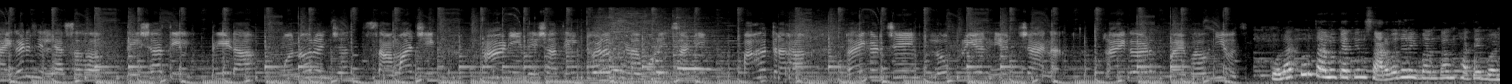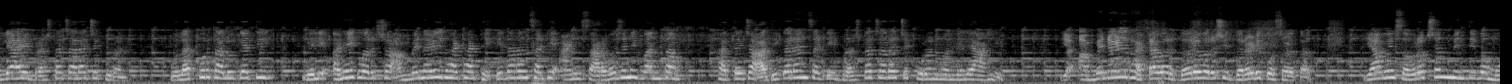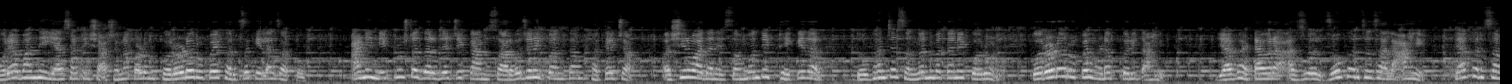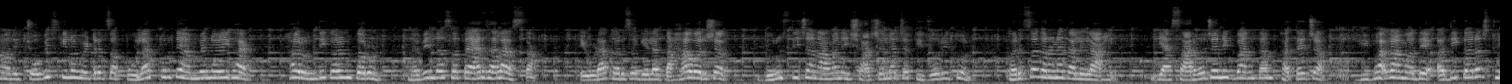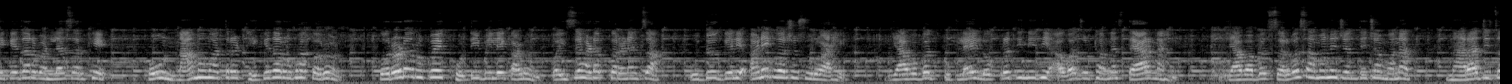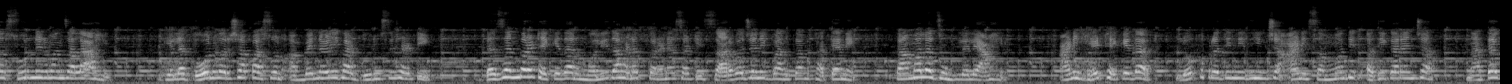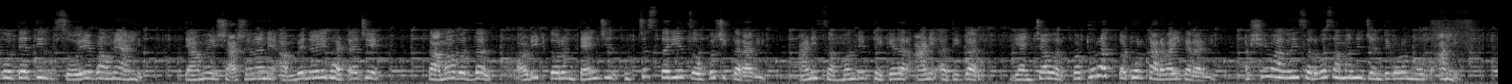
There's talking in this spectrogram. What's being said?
रायगड जिल्ह्यासह देशातील क्रीडा मनोरंजन सामाजिक आणि देशातील ठळक घडामोडींसाठी पाहत रहा रायगडचे लोकप्रिय news channel. Raigad Vaibhav news. Kolhapur तालुक्यातील सार्वजनिक बांधकाम खाते बनले आहे भ्रष्टाचाराचे पुरण. कोल्हापूर तालुक्यातील गेली अनेक वर्ष आंबेनळी घाट हा ठेकेदारांसाठी आणि सार्वजनिक बांधकाम खात्याच्या अधिकाऱ्यांसाठी भ्रष्टाचाराचे पुरण बनलेले आहे. या आंबेनळी घाटावर दरवर्षी दरडी कोसळतात. यामुळे संरक्षण भिंती व मोऱ्या बांधणे यासाठी शासनाकडून करोडो रुपये खर्च केला जातो आणि निकृष्ट दर्जाचे काम सार्वजनिक बांधकाम खात्याच्या आशीर्वादाने संबंधित ठेकेदार दोघांच्या संगनमताने करून करोडो रुपये हडप करीत आहेत. या घाटावर आजवर जो खर्च झाला आहे त्या खर्चामध्ये चोवीस किलोमीटरचा पोलादपूर ते आंबेनळी घाट हा रुंदीकरण करून नवीन रस्ता तयार झाला असता. एवढा खर्च गेल्या दहा वर्षात दुरुस्तीच्या नावाने शासनाच्या तिजोरीतून खर्च करण्यात आलेला आहे. या सार्वजनिक बांधकाम खात्याच्या विभागामध्ये अधिकारच ठेकेदार बनल्यासारखे होऊन नाममात्र ठेकेदार उभा करून करोडो रुपये खोटी बिले काढून पैसे हडप करण्याचा उद्योग गेली अनेक वर्ष सुरू आहे. याबाबत कुठल्याही लोकप्रतिनिधी आवाज उठवण्यास तयार नाही. याबाबत सर्वसामान्य जनतेच्या मनात नाराजीचा सूर निर्माण झाला आहे. गेल्या दोन वर्षापासून आंबेनळी घाट दुरुस्तीसाठी डझनभर ठेकेदार मलिदा हडप करण्यासाठी सार्वजनिक बांधकाम खात्याने कामाला झुंपलेले आहे. आणि हे ठेकेदार लोकप्रतिनिधींच्या आणि संबंधित अधिकाऱ्यांच्या नात्यागोत्यातील सोयरे पाहुणे आहेत. त्यामुळे शासनाने आंबेनळी घाटाचे कामाबद्दल ऑडिट करून त्यांची उच्चस्तरीय चौकशी करावी आणि संबंधित ठेकेदार आणि अधिकार यांच्यावर कठोरात कठोर कारवाई करावी अशी मागणी सर्वसामान्य जनतेकडून होत आहे.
